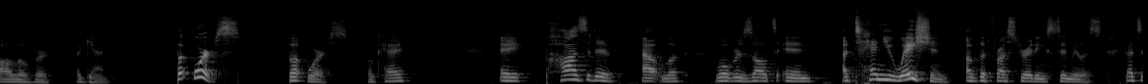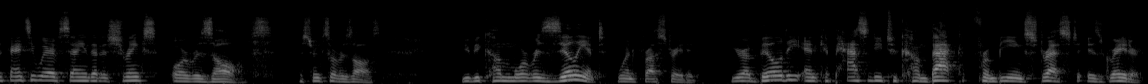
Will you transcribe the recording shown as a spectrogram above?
all over again. But worse, but worse, okay? A positive outlook will result in attenuation of the frustrating stimulus. That's a fancy way of saying that it shrinks or resolves. It shrinks or resolves. You become more resilient when frustrated. Your ability and capacity to come back from being stressed is greater.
